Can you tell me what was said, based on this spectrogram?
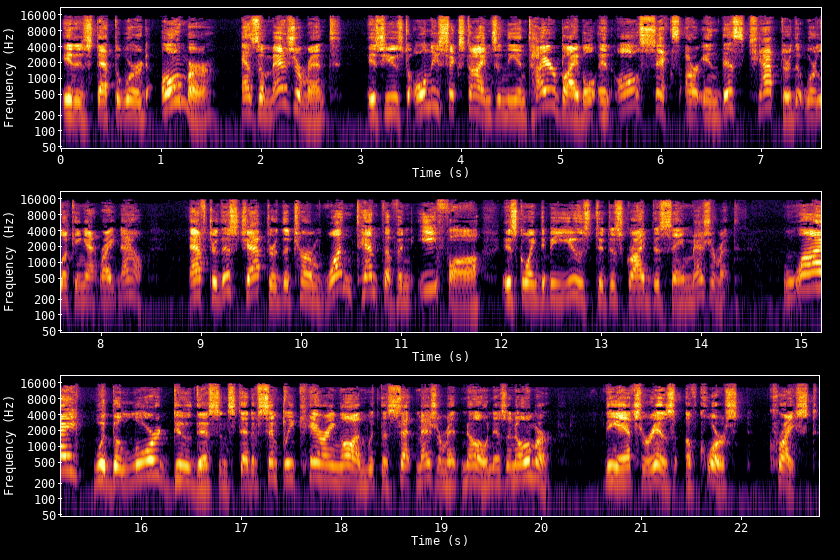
It is that the word omer as a measurement is used only six times in the entire Bible, and all six are in this chapter that we're looking at right now. After this chapter, the term one tenth of an ephah is going to be used to describe the same measurement. Why would the Lord do this instead of simply carrying on with the set measurement known as an omer? The answer is, of course, Christ.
